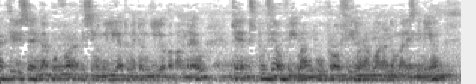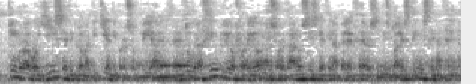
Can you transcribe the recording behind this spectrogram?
Χαρακτήρισε καρποφόρα τη συνομιλία του με τον κύριο Παπανδρέου και σπουδαίο βήμα που προωθεί τον αγώνα των Παλαιστινίων την προαγωγή σε διπλωματική αντιπροσωπεία του Γραφείου Πληροφοριών της Οργάνωσης για την Απελευθέρωση της Παλαιστίνης στην Αθήνα.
